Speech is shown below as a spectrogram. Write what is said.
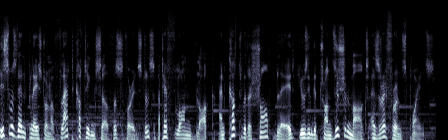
This was then placed on a flat cutting surface, for instance a Teflon block, and cut with a sharp blade using the transition marks as reference points.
